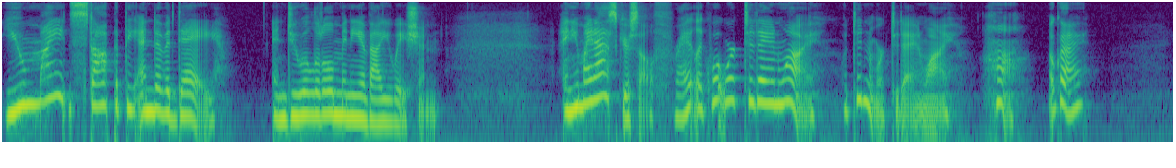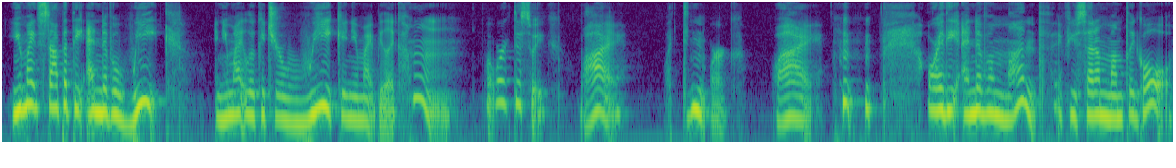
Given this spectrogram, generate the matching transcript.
you might stop at the end of a day and do a little mini evaluation. And you might ask yourself, right? Like, what worked today and why? What didn't work today and why? Huh, okay. You might stop at the end of a week and you might look at your week and you might be like, hmm, what worked this week? Why? What didn't work? Why? or the end of a month if you set a monthly goal.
